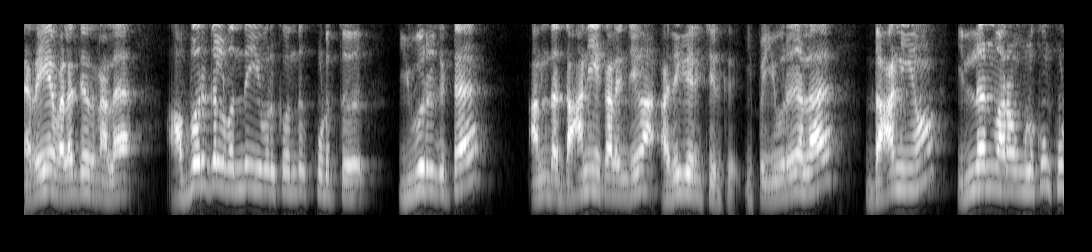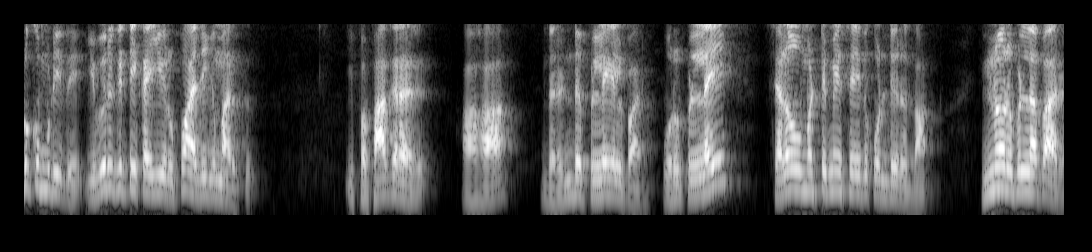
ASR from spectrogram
நிறைய விளைஞ்சதுனால அவர்கள் வந்து இவருக்கு வந்து கொடுத்து இவர்கிட்ட அந்த தானிய களஞ்சியம் அதிகரிச்சிருக்கு. இப்போ இவரால் தானியம் இல்லைன்னு வரவங்களுக்கும் கொடுக்க முடியுது. இவர்கிட்ட கையிருப்பும் அதிகமாக இருக்குது இப்போ பார்க்குறாரு ஆஹா இந்த ரெண்டு பிள்ளைகள் பார். ஒரு பிள்ளை செலவு மட்டுமே செய்து கொண்டு இருந்தான் இன்னொரு பிள்ளை பார்.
